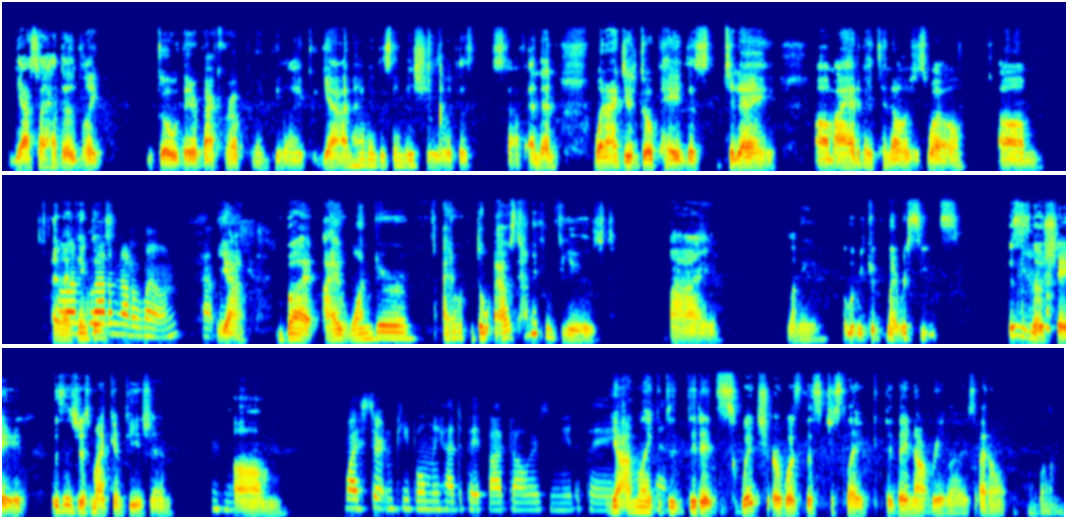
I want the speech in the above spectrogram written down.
yeah, so I had to like go there, back her up, and be like, "Yeah, I'm having the same issue with this stuff." And then when I did go pay this today, um, I had to pay ten dollars as well. Um, and well, I I'm think glad I'm not alone. At Yeah. least. but I wonder. I don't. I was kind of confused by. Let me let me get my receipts. This is no shade. This is just my confusion. Mhm. Um, Why certain people only had to pay five dollars and you to pay. yeah, I'm like, did, did it switch or was this just like, did they not realize? I don't. Hold on.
